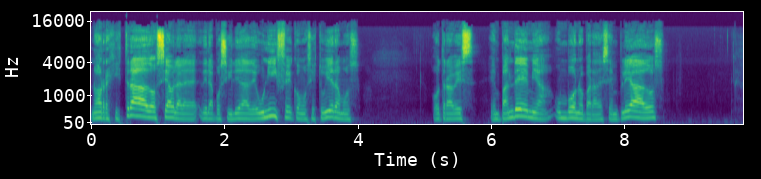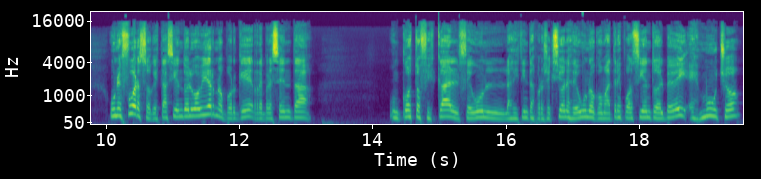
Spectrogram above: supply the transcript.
no registrados, se habla de la posibilidad de un IFE como si estuviéramos otra vez en pandemia, un bono para desempleados, un esfuerzo que está haciendo el gobierno porque representa un costo fiscal según las distintas proyecciones de 1,3% del PBI, es mucho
